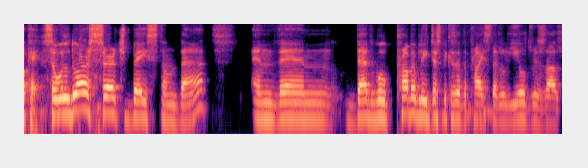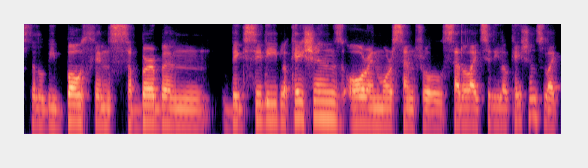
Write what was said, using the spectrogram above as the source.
Okay, so we'll do our search based on that, and then that will probably just because of the price that'll yield results that'll be both in suburban big city locations or in more central satellite city locations, like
